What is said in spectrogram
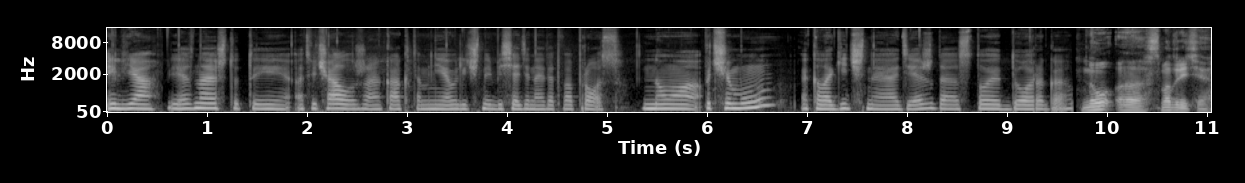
Илья, я знаю, что ты отвечал уже как-то мне в личной беседе на этот вопрос, но почему экологичная одежда стоит дорого? Ну, э, смотрите,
